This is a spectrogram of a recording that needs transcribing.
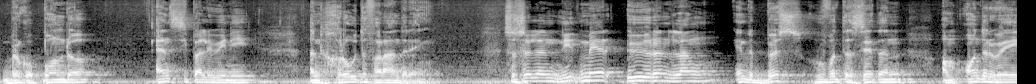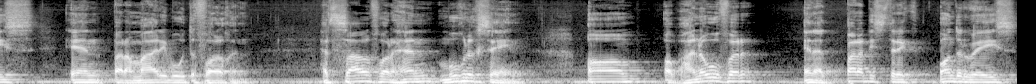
Brokopondo en Sipaliwini een grote verandering. Ze zullen niet meer urenlang in de bus hoeven te zitten om onderwijs in Paramaribo te volgen. Het zal voor hen mogelijk zijn om op Hannover in het Paradistrict onderwijs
